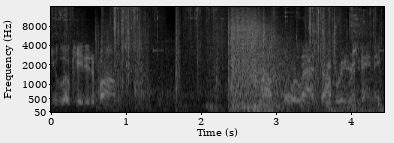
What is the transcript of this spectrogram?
You located a bomb. Op 4 last operator standing.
